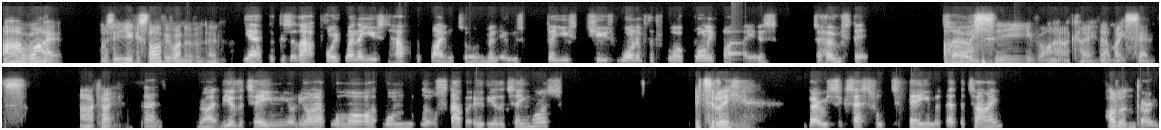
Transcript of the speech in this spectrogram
Ah, right. Was it Yugoslavia one of them then? Yeah, because at that point, when they used to have the final tournament, it was they used to choose one of the four qualifiers to host it. So, oh, I see. Right. Okay, that makes sense. Okay. right, the other team. You, you want to have one more, one little stab at who the other team was? Italy, Very successful team at, at the time. Holland. Very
